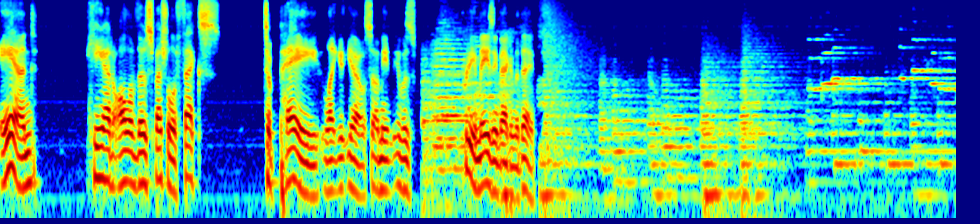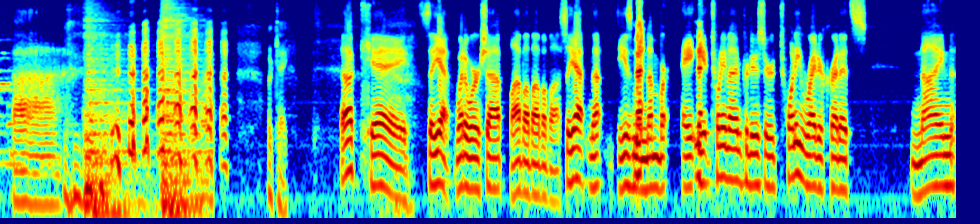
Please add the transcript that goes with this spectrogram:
And he had all of those special effects to pay, like you know. So I mean, it was pretty amazing back in the day. Ah. Okay. Okay. So yeah, Weta Workshop, blah blah blah blah blah. So yeah, no, he's my No- number eight, no- eight- 29 producer, 20 writer credits, nine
